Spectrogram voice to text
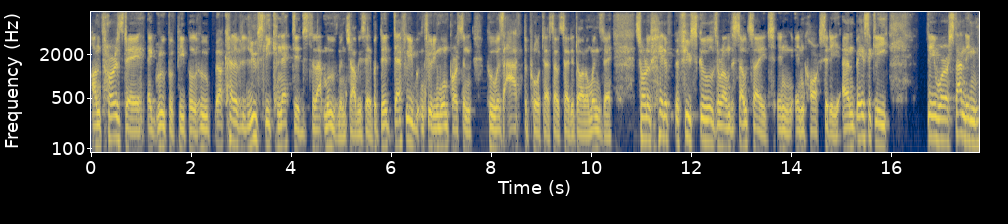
on Thursday, a group of people who are kind of loosely connected to that movement, shall we say, but they definitely, including one person who was at the protest outside the Dáil on Wednesday, sort of hit a, a few schools around the south side in, in Cork City. And basically, they were standing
